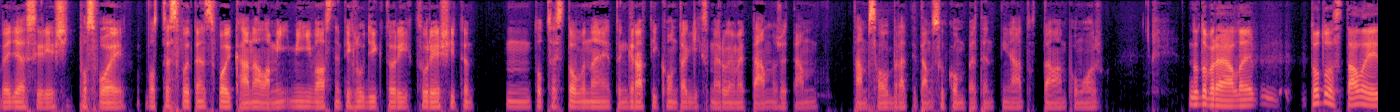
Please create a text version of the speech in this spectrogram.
vedia si riešiť po svojej, cez svoj, ten svoj kanál a my, my vlastne tých ľudí, ktorí chcú riešiť ten, to cestovné, ten grafikon, tak ich smerujeme tam, že tam, tam sa obráte, tam sú kompetentní na to, tam vám pomôžu. No dobré, ale toto stále je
